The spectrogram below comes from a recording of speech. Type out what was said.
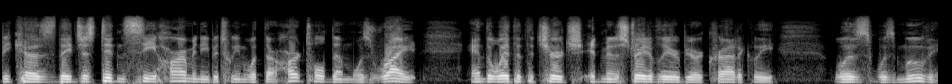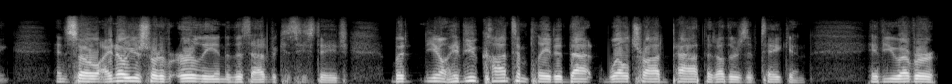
because they just didn't see harmony between what their heart told them was right and the way that the church administratively or bureaucratically was was moving and so I know you're sort of early into this advocacy stage, but you know, have you contemplated that well-trod path that others have taken? Have you ever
